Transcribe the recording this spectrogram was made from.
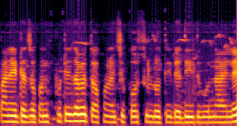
পানিটা যখন ফুটে যাবে তখন হচ্ছে কচুর লতিটা দিয়ে দেবো। নাহলে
